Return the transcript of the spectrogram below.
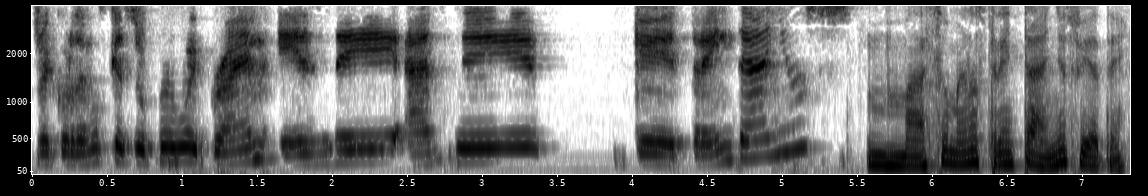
Recordemos que Superboy Prime es de hace que 30 años. Más o menos 30 años, fíjate.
